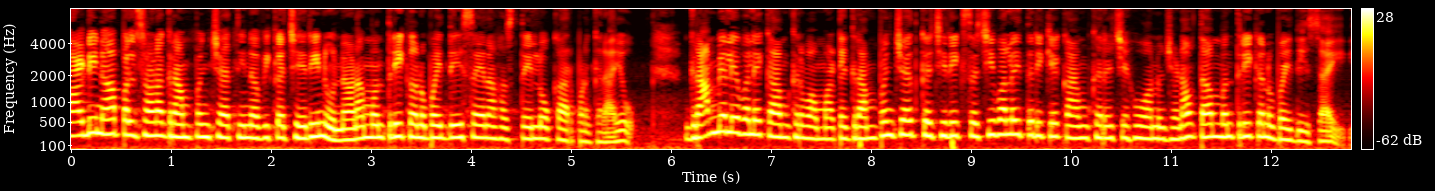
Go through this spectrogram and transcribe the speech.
પારડીના પલસાણા ગ્રામ પંચાયતની નવી કચેરીનું નાણામંત્રી કનુભાઈ દેસાઈના હસ્તે લોકાર્પણ કરાયો. ગ્રામ્ય લેવલે કામ કરવા માટે ગ્રામ પંચાયત કચેરી એક સચિવાલય તરીકે કામ કરે છે હોવાનું જણાવતા મંત્રી કનુભાઈ દેસાઈ.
